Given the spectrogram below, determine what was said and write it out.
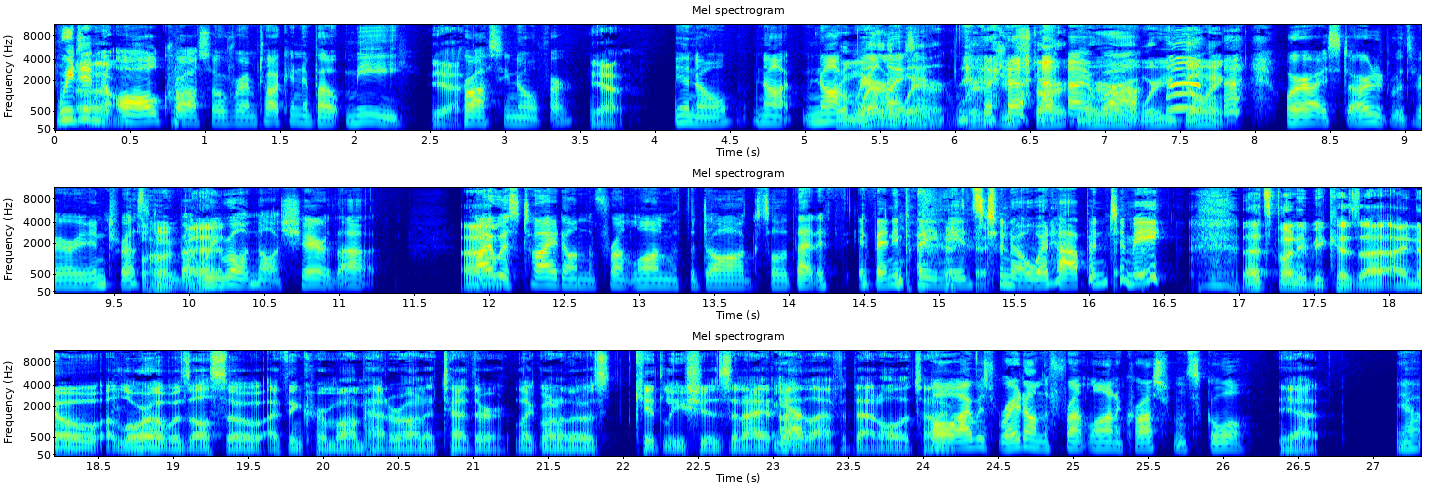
We didn't all cross over. I'm talking about me Um, Yeah. crossing over. Yeah. You know, not not From where to where? Where did you start? Where, Well. where are you going? where I started was very interesting, Oh, I but we will not share that. I Um, was tied on the front lawn with the dog, so that if, if anybody needs to know what happened to me, That's funny because uh, I know Laura was also, I think her mom had her on a tether, like one of those kid leashes, and I, I laugh at that all the time. oh, I was right on the front lawn across from the school. yeah. Yeah.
